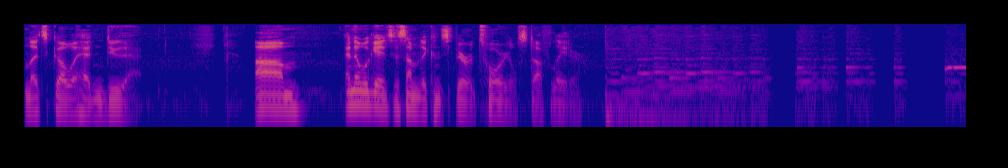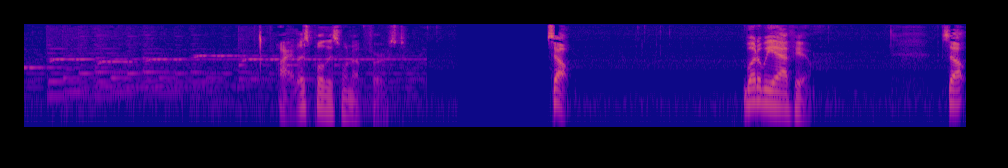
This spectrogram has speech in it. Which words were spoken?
let's go ahead and do that. Um, and then we'll get into some of the conspiratorial stuff later. All right, let's pull this one up first. So, what do we have here? So,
